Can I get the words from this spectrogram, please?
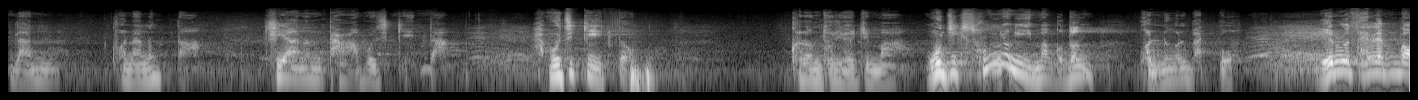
난 권한 없다. 기한은 다 아버지께 있다. 아버지께 있어. 그런 소리 하지 마. 오직 성령이 임하거든 권능을 받고 예루살렘과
